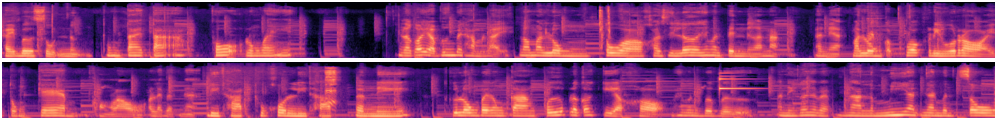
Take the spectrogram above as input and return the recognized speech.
ใช้เบอร์ศูนย์หนึ่งตรงใต้ตาโป๊ะลงไปอย่างนี้แล้วก็อย่าเพิ่งไปทำอะไร เรามาลงตัวคอนซีลเลอร์ที่มันเป็นเนื้อหนังอันเนี้ยมาลงกับพวกริ้วรอยตรงแก้มของเราอะไรแบบเนี้ยรีทัชทุกคนรีทัชแบบนี้ คือลงไปตรงกลางปุ๊บแล้วก็เกี่ยขอบให้มันเบลอ อันนี้ก็จะแบบงานละเมียดงานบรรจง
